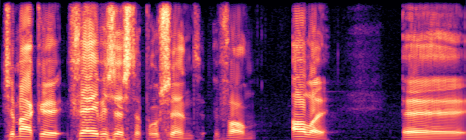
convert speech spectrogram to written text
Ze maken 65% van alle uh,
